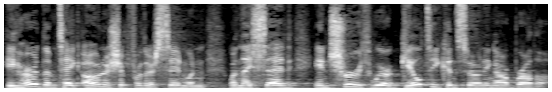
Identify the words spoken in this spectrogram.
He heard them take ownership for their sin when, when they said, In truth, we are guilty concerning our brother.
